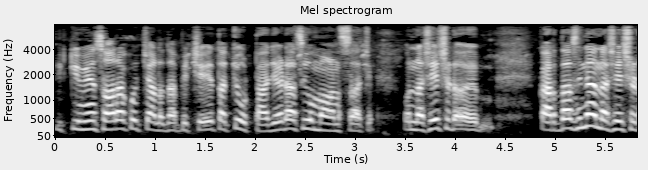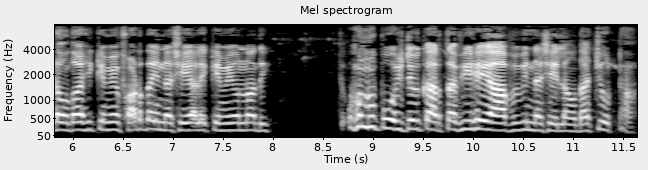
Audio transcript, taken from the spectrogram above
ਵੀ ਕਿਵੇਂ ਸਾਰਾ ਕੁਝ ਚੱਲਦਾ ਪਿੱਛੇ। ਇਹ ਤਾਂ ਝੋਟਾ ਜਿਹੜਾ ਸੀ, ਉਹ ਮਾਨਸਾ 'ਚ, ਉਹ ਨਸ਼ੇ ਛਡਾ ਕਰਦਾ ਸੀ ਨਾ, ਨਸ਼ੇ ਛਡਾਉਂਦਾ ਸੀ, ਕਿਵੇਂ ਫੜਦਾ ਸੀ ਨਸ਼ੇ ਵਾਲੇ, ਕਿਵੇਂ ਉਹਨਾਂ ਦੀ। ਤੇ ਉਹਨੂੰ ਪੋਜ਼ਿਟਿਵ ਕਰਤਾ ਵੀ ਇਹ ਆਪ ਵੀ ਨਸ਼ੇ ਲਾਉਂਦਾ ਝੋਟਾ।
